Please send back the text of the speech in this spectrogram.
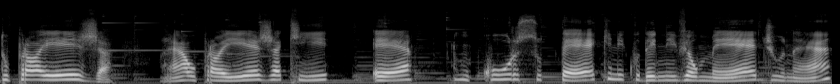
do PROEJA. Né? O PROEJA que é um curso técnico de nível médio, né?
